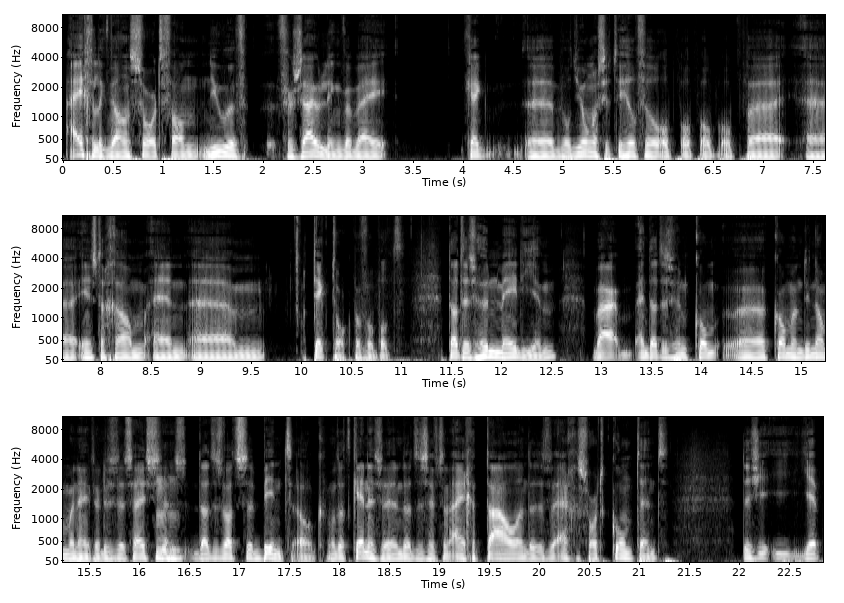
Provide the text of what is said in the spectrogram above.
eigenlijk wel een soort van nieuwe verzuiling. Waarbij, kijk, bijvoorbeeld jongens zitten heel veel op, op, op, op eh, eh, Instagram en ehm, TikTok bijvoorbeeld. Dat is hun medium. Waar, en dat is hun com, eh, common denominator. Dus dat, zij, Mhm. dat is wat ze bindt ook. Want dat kennen ze. En dat is, heeft een eigen taal. En dat is een eigen soort content. Dus je, je hebt,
